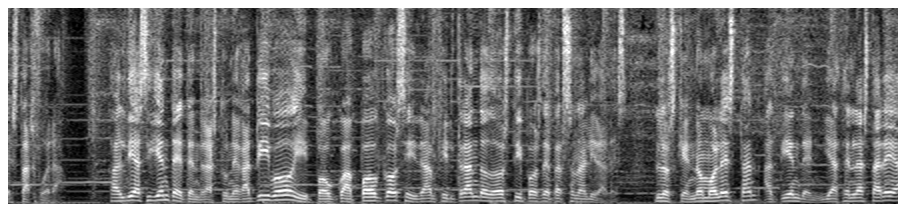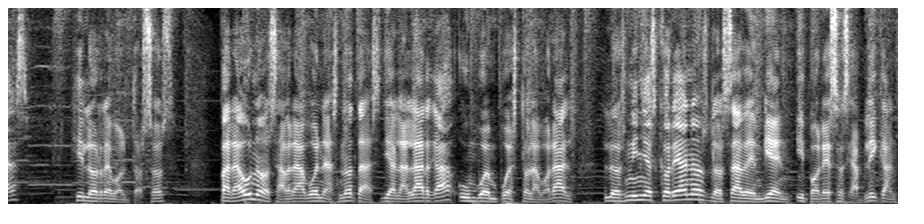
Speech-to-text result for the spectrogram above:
Estás fuera. Al día siguiente tendrás tu negativo y poco a poco se irán filtrando dos tipos de personalidades. Los que no molestan, atienden y hacen las tareas, y los revoltosos. Para unos habrá buenas notas y a la larga un buen puesto laboral. Los niños coreanos lo saben bien y por eso se aplican.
